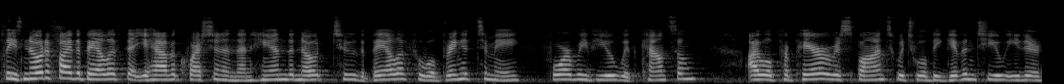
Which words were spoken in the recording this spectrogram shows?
Please notify the bailiff that you have a question and then hand the note to the bailiff who will bring it to me for review with counsel. I will prepare a response which will be given to you either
